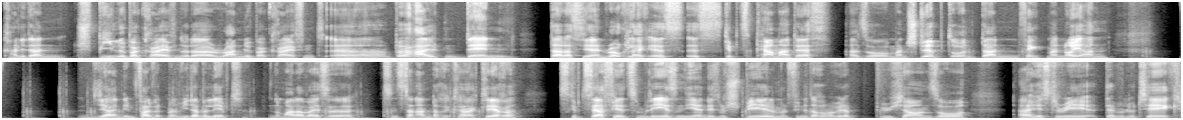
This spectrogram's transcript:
kann die dann spielübergreifend oder runübergreifend äh, behalten. Denn, da das hier ein Roguelike ist, es gibt's Permadeath. Also man stirbt und dann fängt man neu an. Ja, in dem Fall wird man wiederbelebt. Normalerweise sind es dann andere Charaktere. Es gibt sehr viel zum Lesen hier in diesem Spiel. Man findet auch immer wieder Bücher und so. Äh, History der Bibliothek,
